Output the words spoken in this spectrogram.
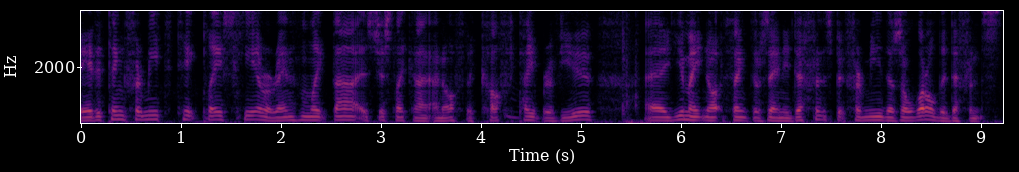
editing for me to take place here or anything like that. It's just like a, an off the cuff type review. Uh, you might not think there's any difference, but for me, there's a world of difference.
